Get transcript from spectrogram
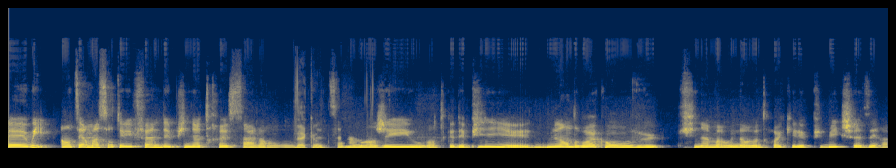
Euh, oui, entièrement sur téléphone depuis notre salon, notre salle à manger, ou en tout cas depuis l'endroit qu'on veut, finalement, ou l'endroit que le public choisira.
